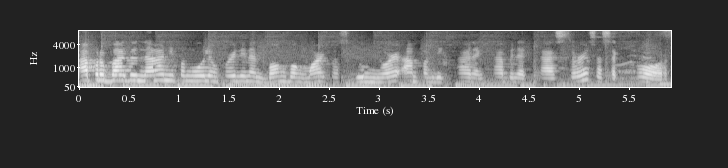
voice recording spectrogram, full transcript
Aprobado na ni Pangulong Ferdinand Bongbong Marcos Jr. ang paglikha ng cabinet cluster sa sektor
